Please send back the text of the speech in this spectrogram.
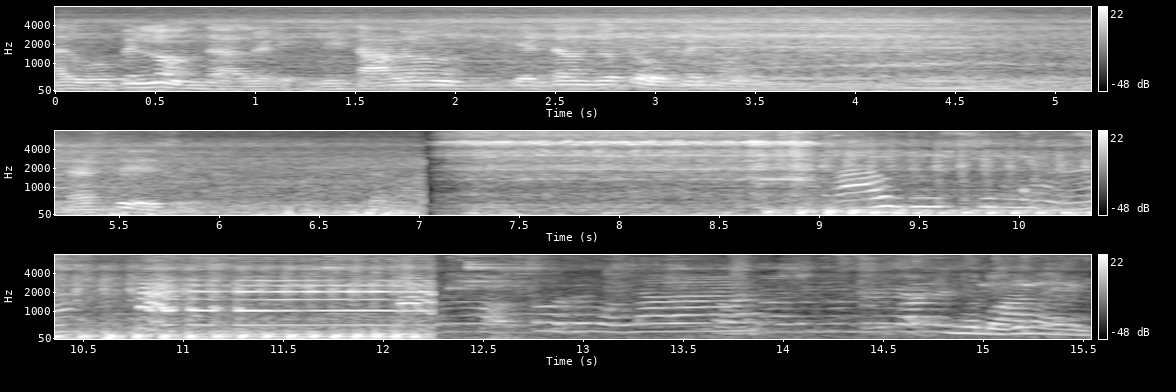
అది ఓపెన్లో ఉంది ఆల్రెడీ. నీ తాళం ఇద్దామని చూస్తే ఓపెన్లో ఉంది. వేస్తే వేసే నువ్వు లేకు నాయన.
